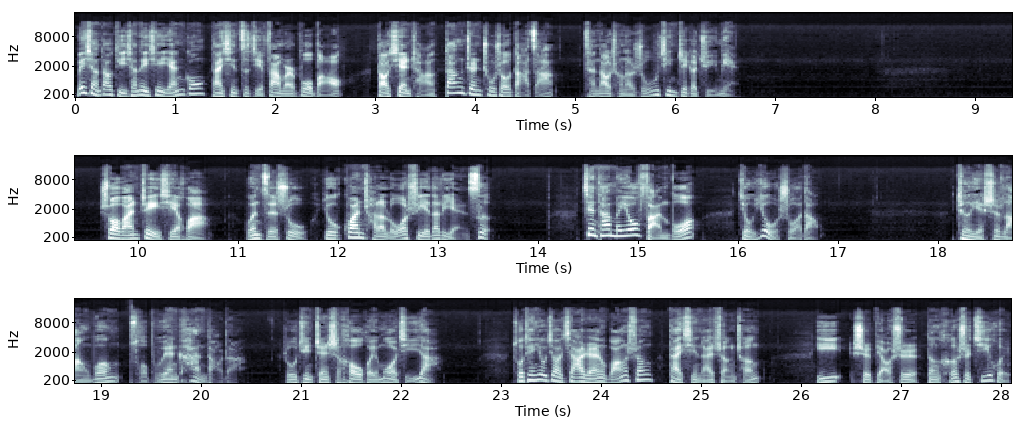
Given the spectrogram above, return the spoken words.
没想到底下那些盐工担心自己饭碗不保，到现场当真出手打砸，才闹成了如今这个局面。”说完这些话。文子树又观察了罗师爷的脸色，见他没有反驳，就又说道：“这也是朗翁所不愿看到的，如今真是后悔莫及呀！昨天又叫家人王生带信来省城，一是表示等合适机会，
